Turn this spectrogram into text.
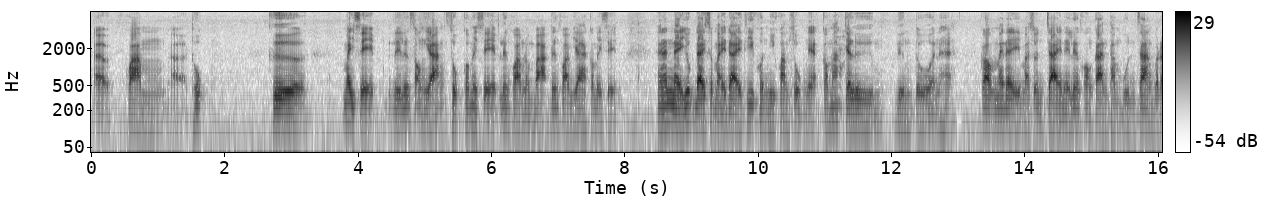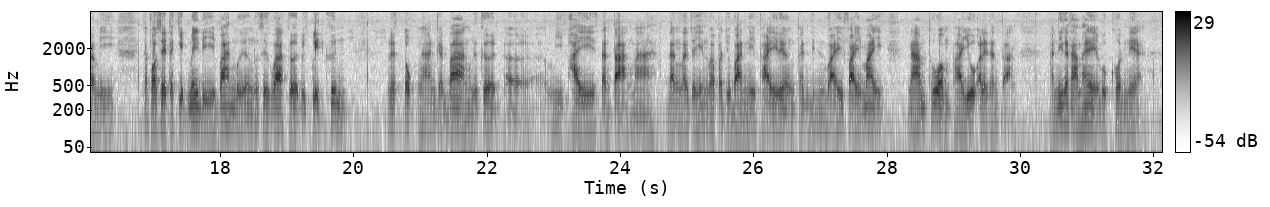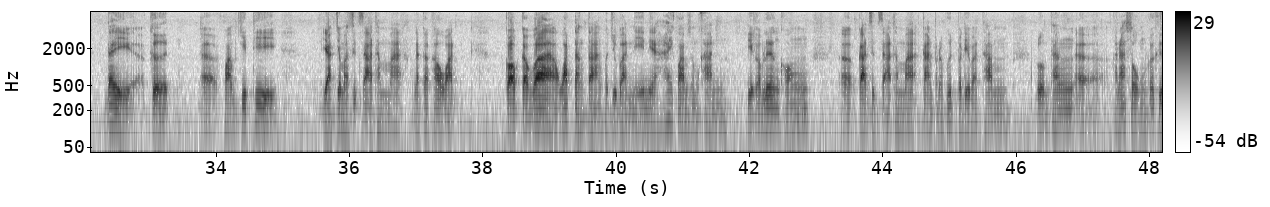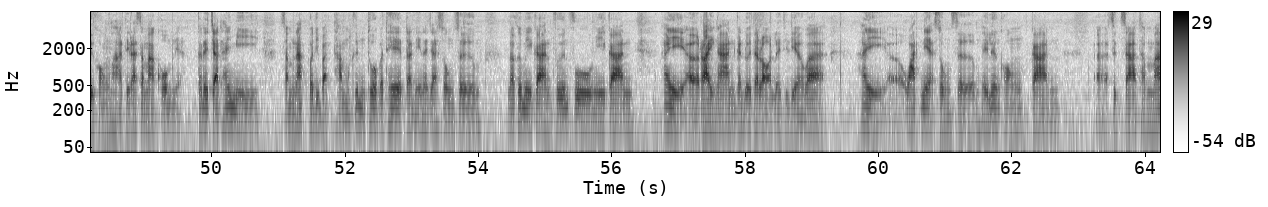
อความทุกข์ คือไม่เสพในเรื่องสองอย่างสุขก็ไม่เสพเรื่องความลำบาก เรื่องความยากก็ไม่เสพ ฉะนั้นในยุคใดสมัยใดที่คนมีความสุขเนี่ยก็มักจะลืมลืมตัวนะฮะก็ไม่ได้มาสนใจในเรื่องของการทำบุญสร้างบารมี แต่พอเศรษฐกิจไม่ดีบ้านเมืองรู้สึกว่าเกิดวิกฤตขึ้นหรือตกงานกันบ้าง หรือเกิดมีภัยต่างๆมา ดังเราจะเห็นว่าปัจจุบันนี้ภัยเรื่องแผ่นดินไหวไฟไหม้น้ำท่วมพายุอะไรต่างๆ อันนี้ก็ทำให้บุคคลเนี่ยได้เกิดความคิดที่อยากจะมาศึกษาธรรมะแล้วก็เข้าวัด กอบกับว่าวัดต่างๆ ปัจจุบันนี้เนี่ยให้ความสำคัญเกี่ยวกับเรื่องของออการศึกษาธรรมะ การประพฤติปฏิบัติธรรม รวมทั้งคณะสงฆ์ก็คือของมหาเถรสมาคมเนี่ยก็ได้จัดให้มีสำนักปฏิบัติธรรมขึ้นทั่วประเทศตอนนี้นะจ๊ะส่งเสริม แล้วก็มีการฟื้นฟูมีการให้รายงานกันโดยตลอดเลยทีเดียวว่าให้วัดเนี่ยส่งเสริมในเรื่องของการศึกษาธรรมะ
